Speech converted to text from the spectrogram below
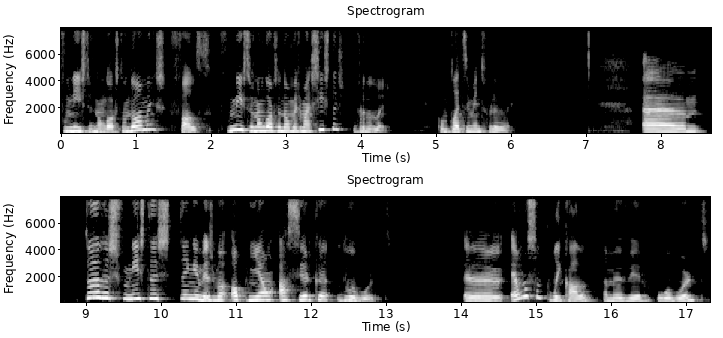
feministas não gostam de homens? Falso. Feministas não gostam de homens machistas? Verdadeiro. Completamente verdadeiro. Um, todas as feministas têm a mesma opinião acerca do aborto. Uh, é um assunto delicado, a meu ver, o aborto.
